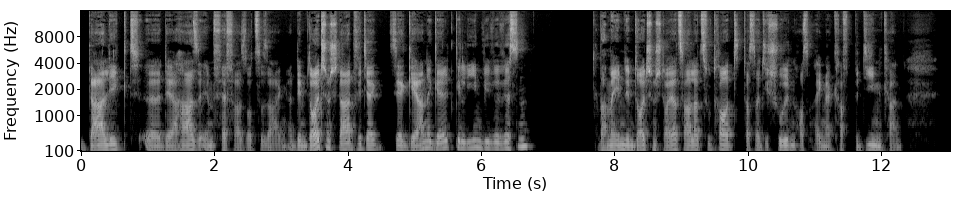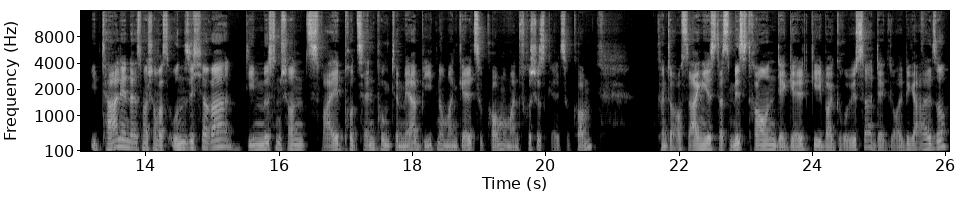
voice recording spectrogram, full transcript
Da liegt äh, der Hase im Pfeffer sozusagen. Dem deutschen Staat wird ja sehr gerne Geld geliehen, wie wir wissen weil man eben dem deutschen Steuerzahler zutraut, dass er die Schulden aus eigener Kraft bedienen kann. Italien, da ist man schon was unsicherer. Die müssen schon zwei Prozentpunkte mehr bieten, um an Geld zu kommen, um an frisches Geld zu kommen. Könnte auch sagen, hier ist das Misstrauen der Geldgeber größer, der Gläubiger also.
